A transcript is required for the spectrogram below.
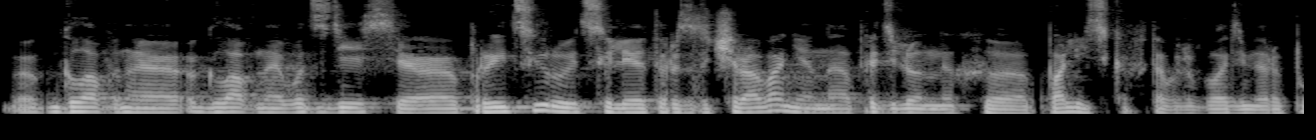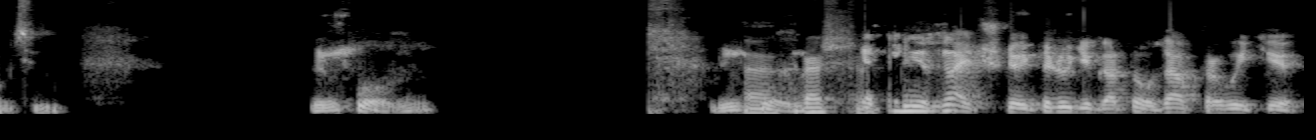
главное, главное вот здесь э, проецируется ли это разочарование на определенных э, политиков, того же Владимира Путина? Безусловно. Безусловно. Хорошо. Это не значит, что эти люди готовы завтра выйти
